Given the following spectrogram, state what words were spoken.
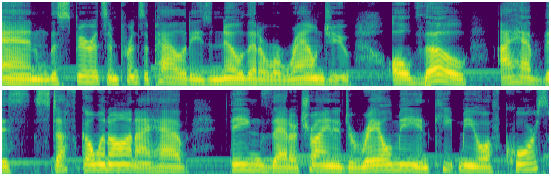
and the spirits and principalities know that are around you. Although I have this stuff going on, I have things that are trying to derail me and keep me off course.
